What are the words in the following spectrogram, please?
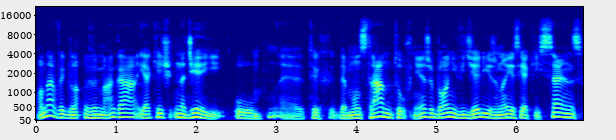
ona wymaga jakiejś nadziei u e, tych demonstrantów, nie? żeby oni widzieli, że no jest jakiś sens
